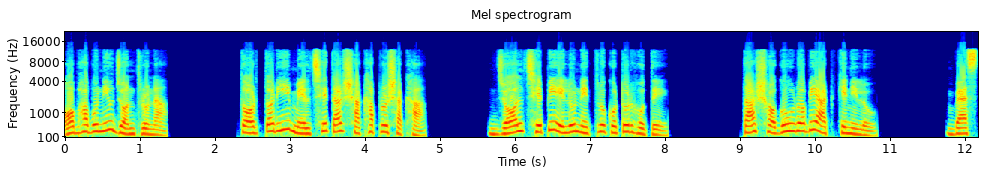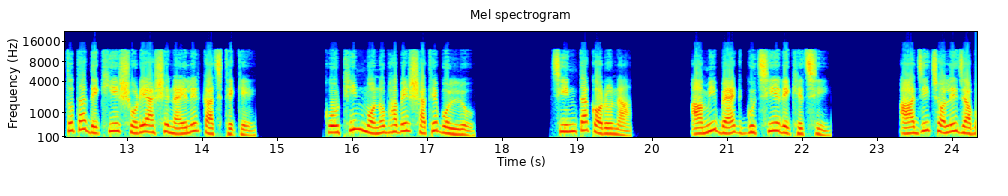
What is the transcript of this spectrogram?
অভাবনীয় যন্ত্রণা। তরতরিয়ে মেলছে তার শাখা প্রশাখা জল ছেপে এলো নেত্রকোটর হতে। তা সগৌরবে আটকে নিল। ব্যস্ততা দেখিয়ে সরে আসে নাইলের কাছ থেকে। কঠিন মনোভাবের সাথে বলল, চিন্তা করো না। আমি ব্যাগ গুছিয়ে রেখেছি। আজই চলে যাব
